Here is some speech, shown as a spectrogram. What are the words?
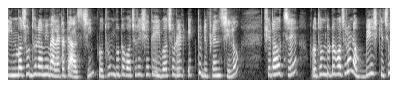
তিন বছর ধরে আমি মেলাটাতে আসছি। প্রথম দুটো বছরের সাথে এই বছরের একটু ডিফারেন্স ছিল। সেটা হচ্ছে প্রথম দুটো বছরে না বেশ কিছু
